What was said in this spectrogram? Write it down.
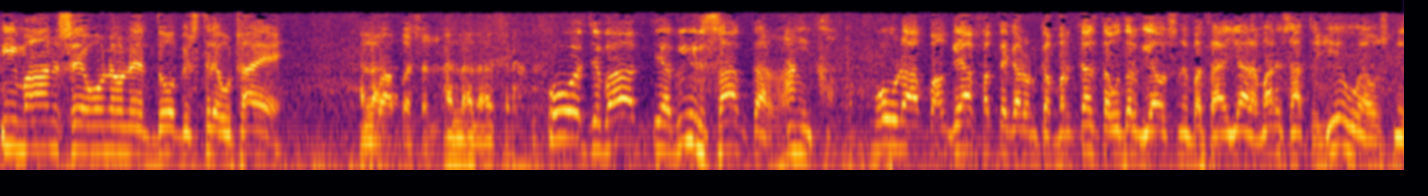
ایمان سے انہوں نے دو بسترے اٹھائے۔ واپس اللہ۔ وہ جباد کے ابیر صاحب کا رنگ پورا گیا فتح گڑھ ان کا مرکز تھا۔ ادھر گیا اس نے بتایا یار ہمارے ساتھ تو یہ ہوا اس نے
